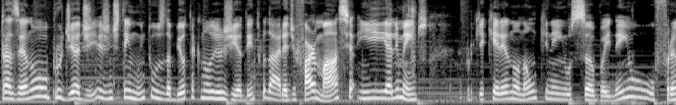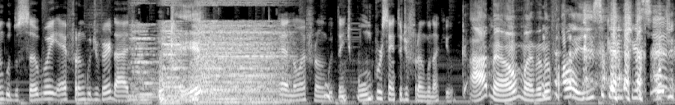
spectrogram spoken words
trazendo pro dia a dia, a gente tem muito uso da biotecnologia dentro da área de farmácia e alimentos. Porque, querendo ou não, que nem o Subway, nem o frango do Subway é frango de verdade. Quê? É, não é frango. Tem tipo 1% de frango naquilo. Ah, não, mano, não fala isso que a gente pode.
